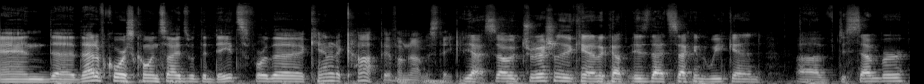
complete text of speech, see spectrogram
And uh, that, of course, coincides with the dates for the Canada Cup, if I'm not mistaken. Yeah, so traditionally the Canada Cup is that second weekend of December,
